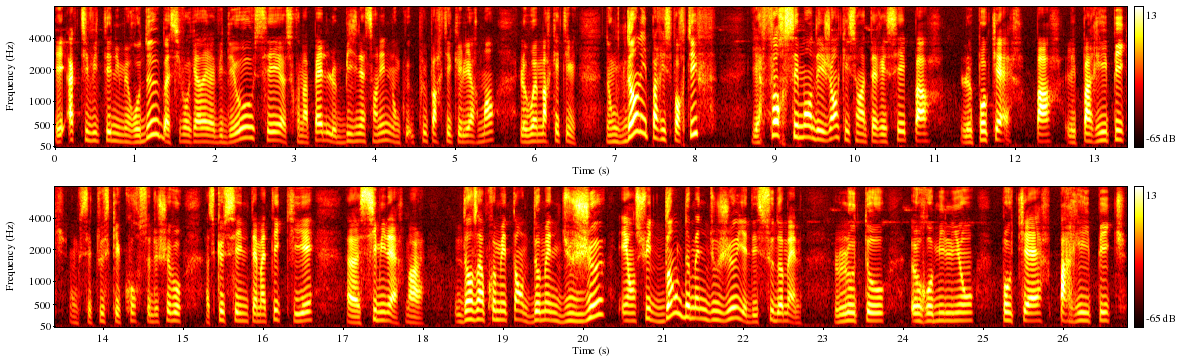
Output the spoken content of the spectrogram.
Et activité numéro 2, bah, si vous regardez la vidéo, c'est euh, ce qu'on appelle le business en ligne, donc plus particulièrement le web marketing. Donc dans les paris sportifs, il y a forcément des gens qui sont intéressés par le poker, par les paris hippiques, donc c'est tout ce qui est course de chevaux, parce que c'est une thématique qui est euh, similaire. Dans un premier temps, domaine du jeu, et ensuite dans le domaine du jeu, il y a des sous-domaines. Loto, euro million, poker, paris hippique,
